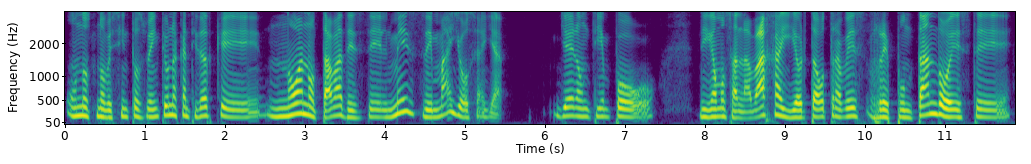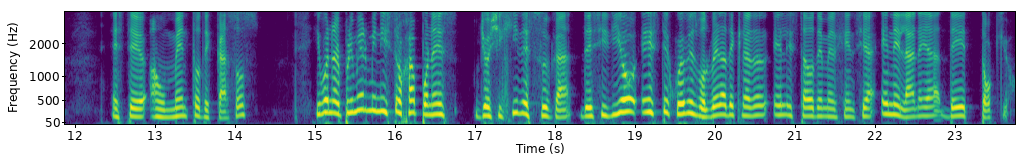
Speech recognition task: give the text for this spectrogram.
unos 920, una cantidad que no anotaba desde el mes de mayo, o sea, ya, ya era un tiempo, digamos, a la baja y ahorita otra vez repuntando este, este aumento de casos. Y bueno, el primer ministro japonés Yoshihide Suga decidió este jueves volver a declarar el estado de emergencia en el área de Tokio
